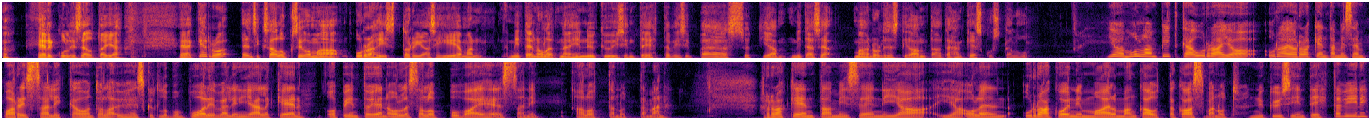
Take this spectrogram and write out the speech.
herkulliselta ja kerro ensiksi aluksi omaa urahistoriaasi hieman. Miten olet näihin nykyisin tehtävisi päässyt ja mitä se mahdollisesti antaa tähän keskusteluun? Joo, mulla on pitkä ura jo, ura jo rakentamisen parissa, eli olen tuolla 90-luvun puolivälin jälkeen opintojen ollessa loppuvaiheessa niin aloittanut tämän rakentamisen ja, ja olen urakoinnin maailman kautta kasvanut nykyisiin tehtäviini.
